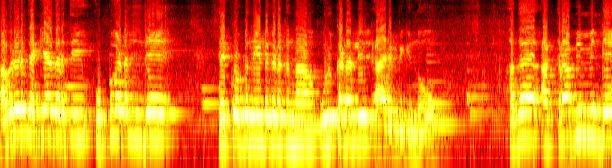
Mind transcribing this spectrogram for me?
അവരുടെ തെക്കേ അതിർത്തി ഉപ്പുകടലിന്റെ തെക്കോട്ട് നീണ്ടു കിടക്കുന്ന ഉൾക്കടലിൽ ആരംഭിക്കുന്നു. അത് അക്രാബിമിന്റെ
